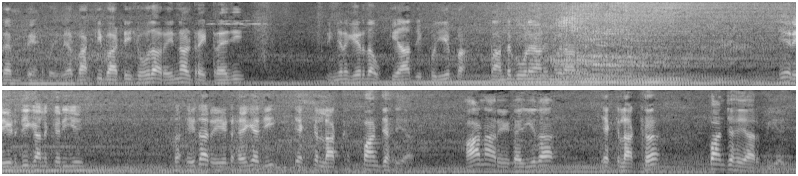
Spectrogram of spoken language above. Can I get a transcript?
ਰਿਮ ਪੇਂਟ ਹੋਏ ਵੇ ਆ। ਬਾਕੀ ਬਾਡੀ ਸ਼ੋਅ ਦਾ ਓਰੀਜਨਲ ਟਰੈਕਟਰ ਹੈ ਜੀ। ਇੰਜਨ ਗੇਅਰ ਦਾ ਓਕੇ ਆ। ਦੇਖੋ ਜੀ, ਇਹ ਬੰਦ ਗੋਲਿਆਂ ਵਾਲੇ ਮਗਰਾਰ ਇਹ ਰੇਟ ਦੀ ਗੱਲ ਕਰੀਏ, ਤਾਂ ਇਹਦਾ ਰੇਟ ਹੈਗਾ ਜੀ 1 ਲੱਖ 5000 ਹਾਂ ਨਾ ਰੇਟ ਹੈ ਜੀ ਇਹਦਾ 1 ਲੱਖ 5000 ਰੁਪਏ ਜੀ।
